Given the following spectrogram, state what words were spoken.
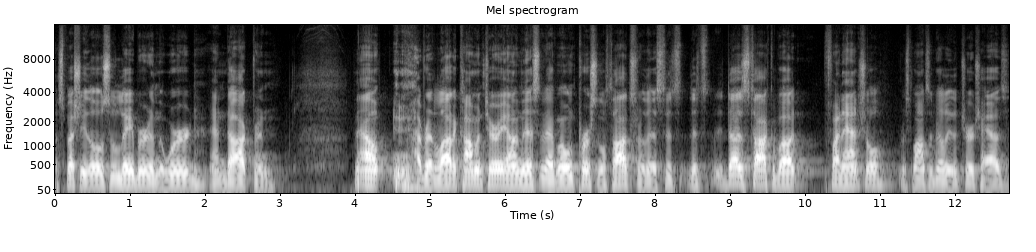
especially those who labor in the word and doctrine. Now, I've read a lot of commentary on this and I have my own personal thoughts for this. It's, it's, it does talk about financial responsibility the church has.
